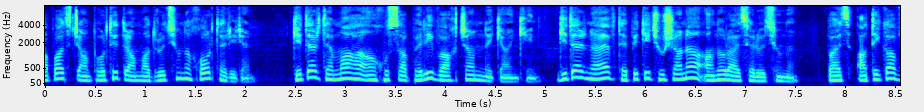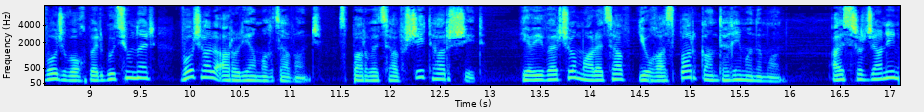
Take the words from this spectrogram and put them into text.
կապած ճամփորդի տրամադրությունը խորթ էր իրեն։ Գիտեր թե մահը անխուսափելի վաղճանն է կյանքին։ Գիտեր նաեւ թե պիտի ճուշանա անոր այցելությունը բայց ատիկա ոչ ողբերգություն էր, ոչ հալ առօրյա մղձավանջ։ Սպառվեցավ շիթ հար շիթ, եւ ի վերջո մարեցավ յուղասպար կանթեղի մնման։ Այս շրջանին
